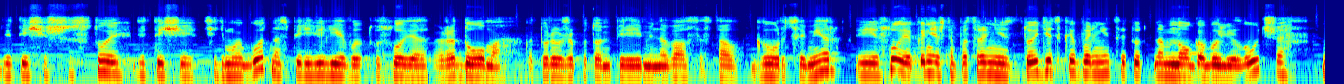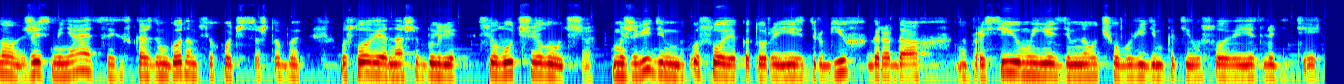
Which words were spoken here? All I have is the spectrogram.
2006-2007 год. Нас перевели вот в условия роддома, который уже потом переименовался, стал Гаурцемир. И условия, конечно, по сравнению с той детской больницей тут намного были лучше. Но жизнь меняется, и с каждым годом все хочется, чтобы условия наши были все лучше и лучше. Мы же видим условия, которые есть в других городах. В Россию мы ездим на учебу, видим, какие условия есть для детей.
